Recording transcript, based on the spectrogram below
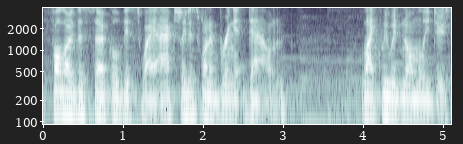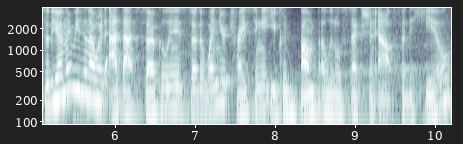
follow the circle this way. I actually just want to bring it down like we would normally do. So the only reason I would add that circle in is so that when you're tracing it, you could bump a little section out for the heel,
